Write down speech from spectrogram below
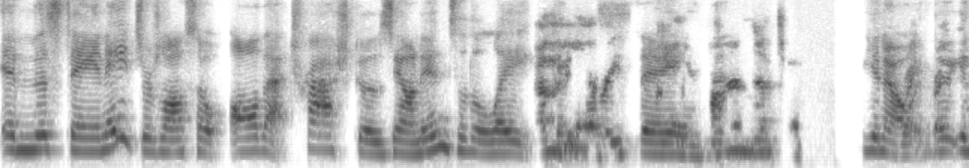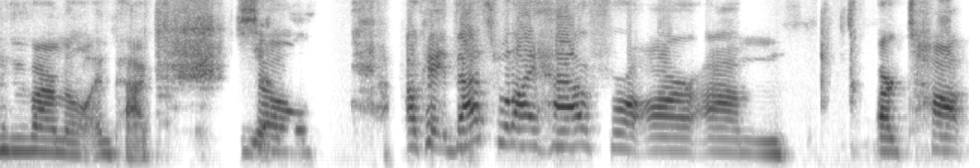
in this day and age, there's also all that trash goes down into the lake Oh, and yes. everything, Environmental. you know, Right, the environmental impact. Yes. Okay, that's what I have for our um our top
